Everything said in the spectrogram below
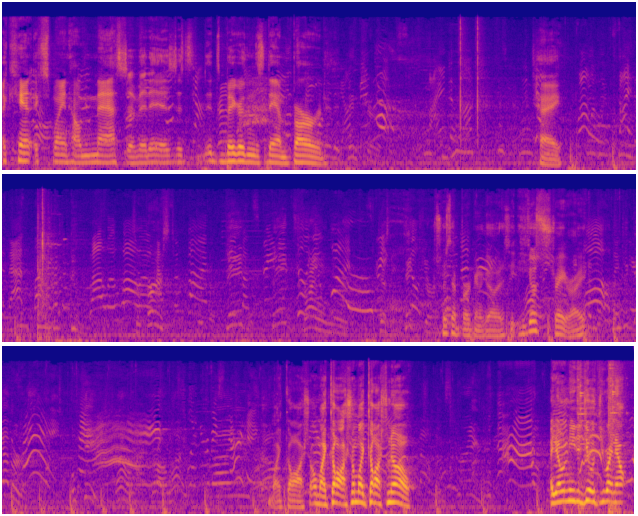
I can't explain how massive it is. It's it's bigger than this damn bird. Okay. So where's that bird gonna go? He, he goes straight, right? Oh my gosh. Oh my gosh. Oh my gosh. No. I don't need to deal with you right now.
